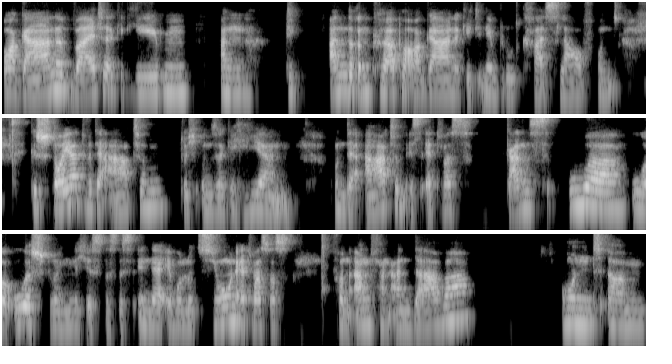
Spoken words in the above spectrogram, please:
Organe weitergegeben an anderen Körperorgane, geht in den Blutkreislauf und gesteuert wird der Atem durch unser Gehirn. Und der Atem ist etwas ganz ur, ur, ursprüngliches. Das ist in der Evolution etwas, was von Anfang an da war. Und ähm,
